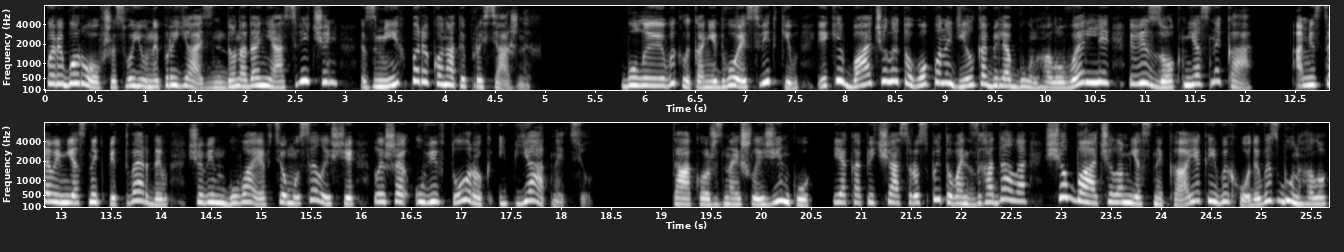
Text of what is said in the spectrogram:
переборовши свою неприязнь до надання свідчень, зміг переконати присяжних. Були викликані двоє свідків, які бачили того понеділка біля бунгало Веллі візок м'ясника, а місцевий м'ясник підтвердив, що він буває в цьому селищі лише у вівторок і п'ятницю. Також знайшли жінку, яка під час розпитувань згадала, що бачила м'ясника, який виходив із бунгало,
